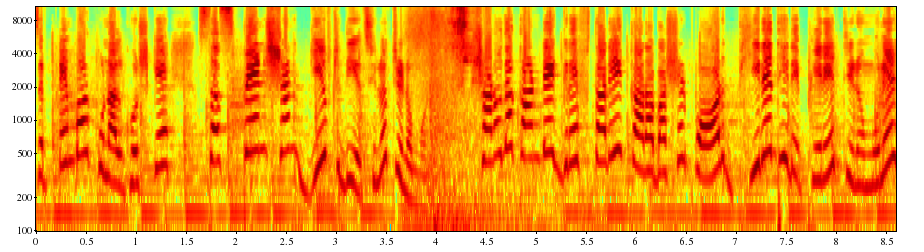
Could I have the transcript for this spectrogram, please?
সেপ্টেম্বর কুণাল ঘোষকে সাসপেনশন গিফট দিয়েছিল তৃণমূল। সারদা কাণ্ডে গ্রেফতারি কারাবাসের পর ধীরে ধীরে ফেরে তৃণমূলের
